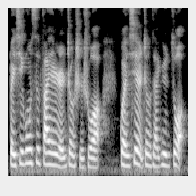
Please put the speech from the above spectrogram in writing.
北溪公司发言人证实说，管线正在运作。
